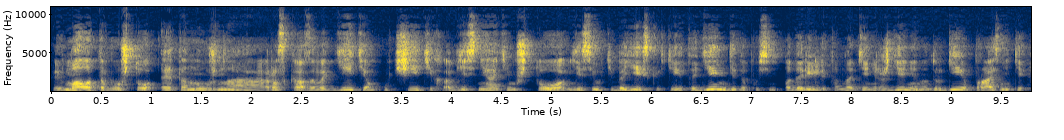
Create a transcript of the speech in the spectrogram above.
Мало того, что это нужно рассказывать детям, учить их, объяснять им, что если у тебя есть какие-то деньги, допустим, подарили там на день рождения, на другие праздники,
